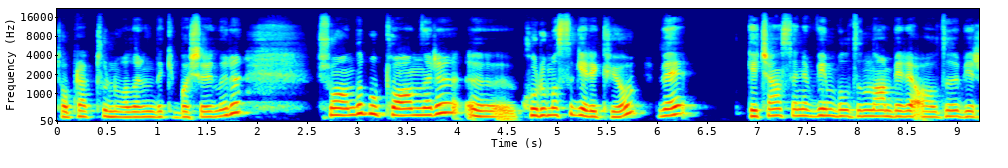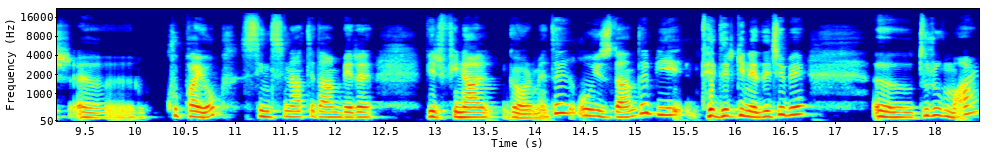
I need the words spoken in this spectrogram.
toprak turnuvalarındaki başarıları şu anda bu puanları e, koruması gerekiyor ve geçen sene Wimbledon'dan beri aldığı bir e, kupa yok. Cincinnati'den beri bir final görmedi. O yüzden de bir tedirgin edici bir e, durum var.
